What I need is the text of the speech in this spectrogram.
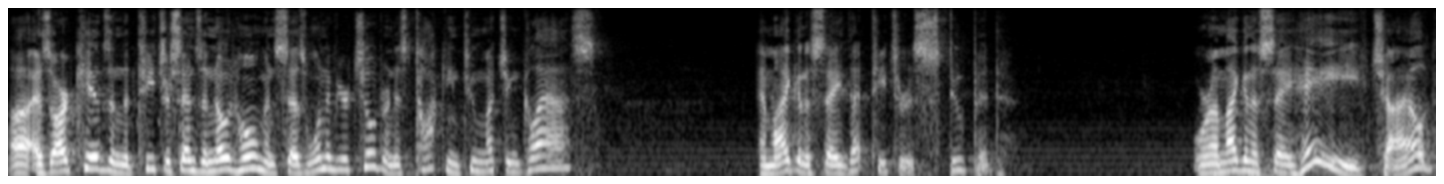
uh, as our kids, and the teacher sends a note home and says, One of your children is talking too much in class, am I going to say, That teacher is stupid? Or am I going to say, Hey, child,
